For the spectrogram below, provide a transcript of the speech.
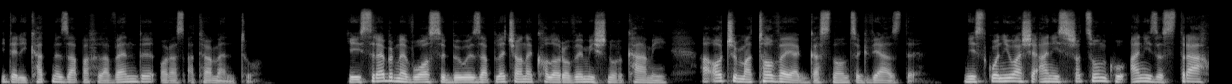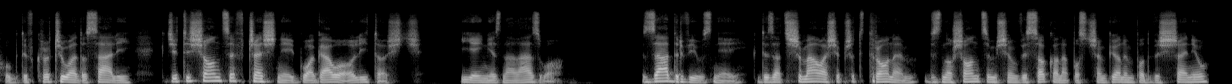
i delikatny zapach lawendy oraz atramentu. Jej srebrne włosy były zaplecione kolorowymi sznurkami, a oczy matowe jak gasnące gwiazdy. Nie skłoniła się ani z szacunku, ani ze strachu, gdy wkroczyła do sali, gdzie tysiące wcześniej błagało o litość i jej nie znalazło. Zadrwił z niej, gdy zatrzymała się przed tronem, wznoszącym się wysoko na postrzępionym podwyższeniu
